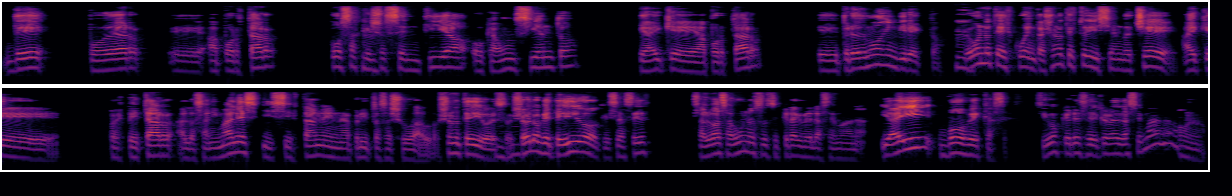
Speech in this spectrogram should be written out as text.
de poder eh, aportar cosas que mm. yo sentía o que aún siento que hay que aportar eh, pero de modo indirecto. Pero mm. vos no te des cuenta, yo no te estoy diciendo, che, hay que respetar a los animales y si están en aprietos ayudarlos. Yo no te digo eso. Yo lo que te digo que si haces, salvás a uno, sos el crack de la semana. Y ahí vos ves qué haces. Si vos querés el crack de la semana o no.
